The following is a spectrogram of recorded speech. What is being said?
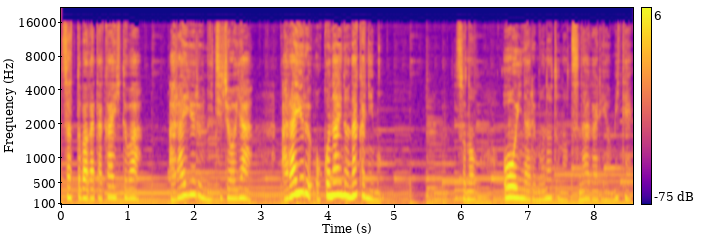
サットバが高い人はあらゆる日常やあらゆる行いの中にもその大いなるものとのつながりを見て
